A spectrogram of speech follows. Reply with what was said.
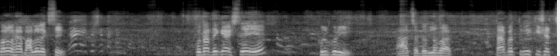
করো হ্যাঁ ভালো লাগছে। কোথা থেকে আসছে এ? ফুলকুড়ি। আচ্ছা ধন্যবাদ। তারপর তুমি কি সাচ্ছ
